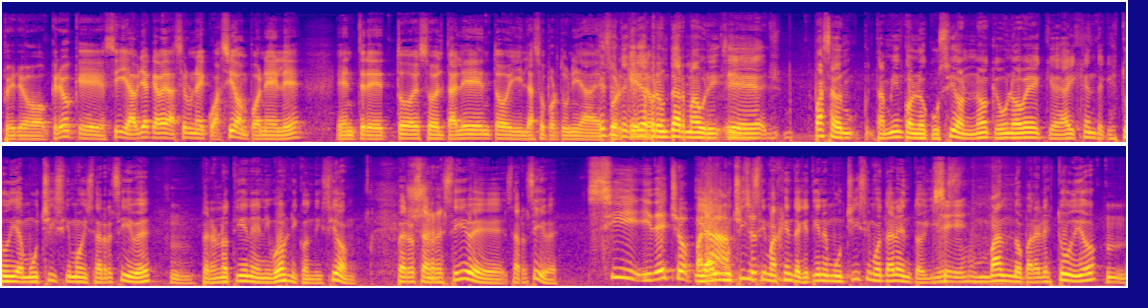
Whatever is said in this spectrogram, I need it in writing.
Pero creo que sí, habría que hacer una ecuación, ponele, entre todo eso del talento y las oportunidades. Eso te quería lo- preguntar, Mauri. Sí. Eh, pasa también con locución, ¿no? Que uno ve que hay gente que estudia muchísimo y se recibe, Hmm. pero no tiene ni voz ni condición. Pero se recibe, se recibe. Sí, y de hecho, y pará, hay yo- muchísima gente que tiene muchísimo talento y Sí. es un bando para el estudio Hmm.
